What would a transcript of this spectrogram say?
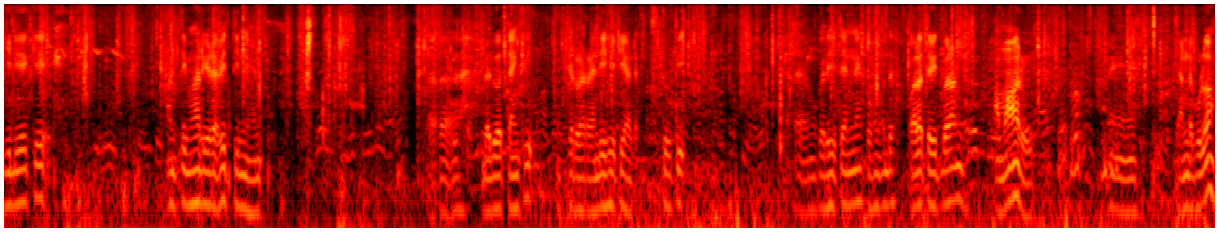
වීඩියෝ එකේ අන්තිම හරියට ඇවිත් ඉන්නේ එහෙනම් අ, බැලුවත් thank you. මෙච්චර රැඳී හිටියට ස්තුතියි. අ, මොකද හිතන්නේ? කොහොමද? ඔයාලත් ඇවිත් බලන්න. අමාරුයි. මේ යන්න පුළුවන්.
